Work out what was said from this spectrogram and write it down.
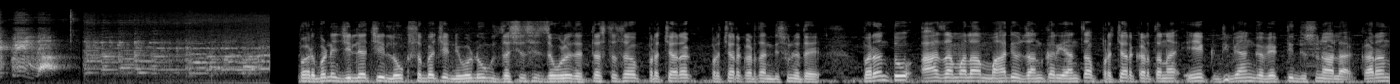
एप्रिलला. परभणी जिल्ह्याची लोकसभेची निवडणूक जशीशी जवळ येत आहे तसतसं प्रचारक प्रचार करताना दिसून येत. आहे परंतु आज आम्हाला महादेव जानकर यांचा प्रचार करताना एक दिव्यांग व्यक्ती दिसून आला. कारण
